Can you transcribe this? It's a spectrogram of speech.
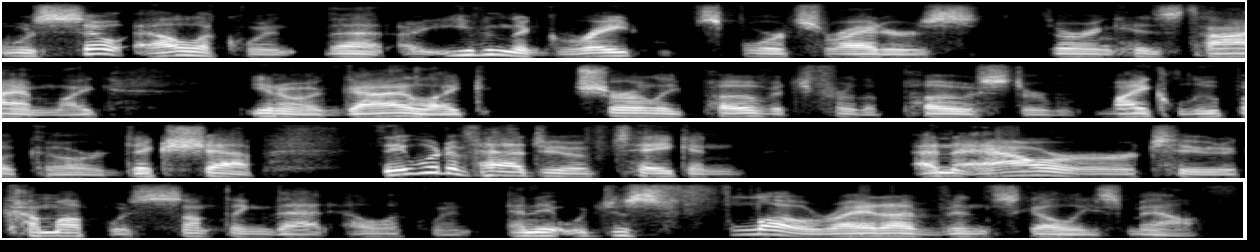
was so eloquent that uh, even the great sports writers during his time, like you know a guy like Shirley Povich for the Post or Mike Lupica or Dick Schaap, they would have had to have taken an hour or two to come up with something that eloquent, and it would just flow right out of Vin Scully's mouth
